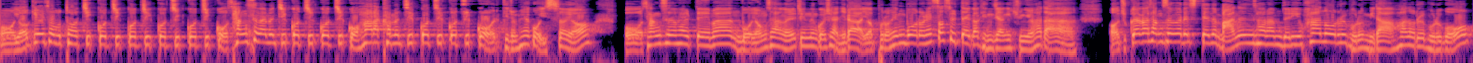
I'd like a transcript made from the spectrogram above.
어, 여기에서부터 찍고 찍고 찍고 찍고 찍고, 상승하면 찍고 찍고 찍고, 하락하면 찍고 찍고 찍고, 이렇게 좀 하고 있어요. 뭐, 상승할 때만 뭐 영상을 찍는 것이 아니라 옆으로 행보를 했었을 때가 굉장히 중요하다. 어, 주가가 상승을 했을 때는 많은 사람들이 환호를 부릅니다. 환호를 부르고,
